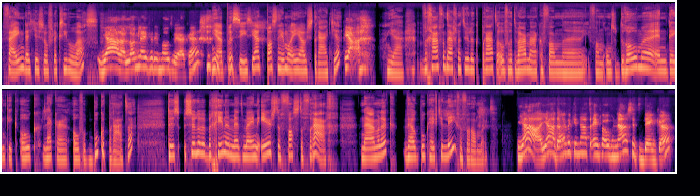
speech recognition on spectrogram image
Fijn dat je zo flexibel was. Ja, nou, lang leven remote werken, hè? Ja, precies. Ja, het past helemaal in jouw straatje. Ja. Ja, we gaan vandaag natuurlijk praten over het waarmaken van, uh, van onze dromen. En denk ik ook lekker over boeken praten. Dus zullen we beginnen met mijn eerste vaste vraag. Namelijk, welk boek heeft je leven veranderd? Ja, ja daar heb ik inderdaad even over na zitten denken.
